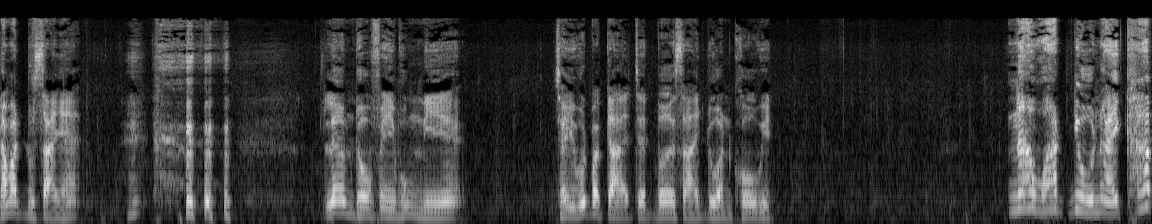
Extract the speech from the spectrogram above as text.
นวัดดูใสฮะเริ่มโทรฟรีพรุ่งนี้ชัยวุฒิประกาศเจ็ดเบอร์สายด่วนโควิดนวัดอยู่ไหนครับ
